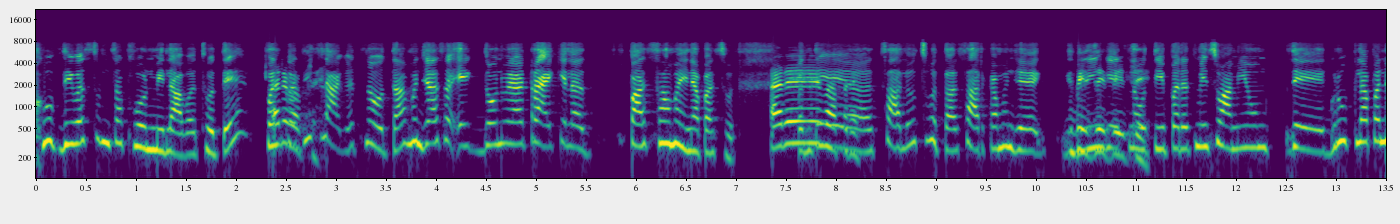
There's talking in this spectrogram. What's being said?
खूप दिवस तुमचा फोन मी लावत होते पण. कधीच लागत नव्हता. म्हणजे असं एक दोन वेळा ट्राय केला पाच सहा महिन्यापासून. अरे चालूच होता. सारखा म्हणजे रिंग येत. नव्हती. परत मी स्वामी ओम ते ग्रुपला पण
